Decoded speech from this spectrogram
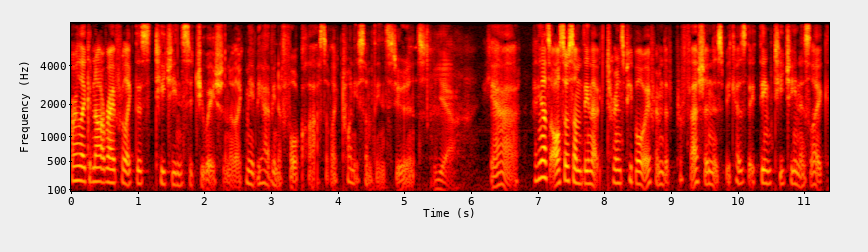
Or like not right for like this teaching situation of like maybe having a full class of like 20 something students. Yeah, Yeah. I think that's also something that turns people away from the profession is because they think teaching is like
